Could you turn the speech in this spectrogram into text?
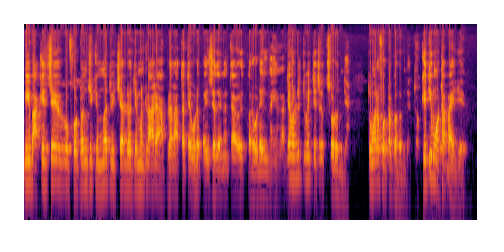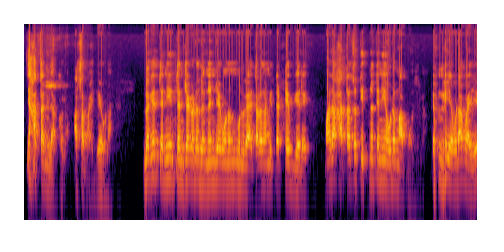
मी बाकीचे फोटोंची किंमत विचारली होती. म्हटलं अरे आपल्याला आता तेवढे पैसे देणं त्यावेळी परवडेल नाही. येणार ते म्हटले तुम्ही त्याच्यात सोडून द्या. तुम्हाला फोटो करून देतो. किती मोठा पाहिजे? हाताने दाखवला. असा पाहिजे एवढा. लगेच त्यांनी त्यांच्याकडे धनंजय म्हणून मुलगा आहे त्याला सांगितलं टेप गेले माझ्या हाताचं तिथनं त्यांनी एवढं माप मोजलं. म्हणजे एवढा पाहिजे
